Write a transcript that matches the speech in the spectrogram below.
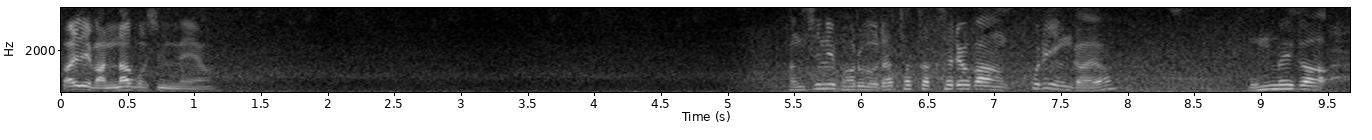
빨리 만나고 싶네요. 당신이 바로 으라차차 체류강 코리인가요? 몸매가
